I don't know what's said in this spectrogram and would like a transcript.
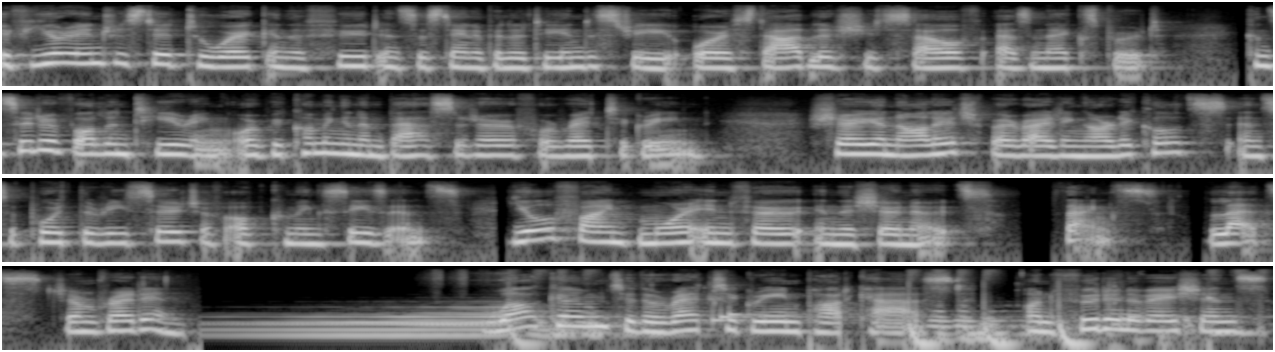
If you're interested to work in the food and sustainability industry or establish yourself as an expert, consider volunteering or becoming an ambassador for Red to Green. Share your knowledge by writing articles and support the research of upcoming seasons. You'll find more info in the show notes. Thanks. Let's jump right in. Welcome to the Red to Green podcast on food innovations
